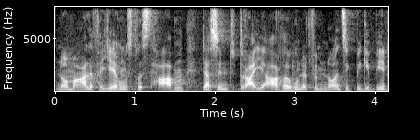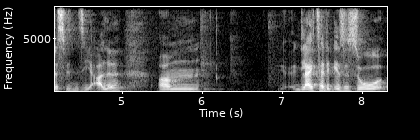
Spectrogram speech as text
normale Verjährungsfrist haben. Das sind drei Jahre, 195 BGB, das wissen Sie alle. Ähm, gleichzeitig ist es so,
